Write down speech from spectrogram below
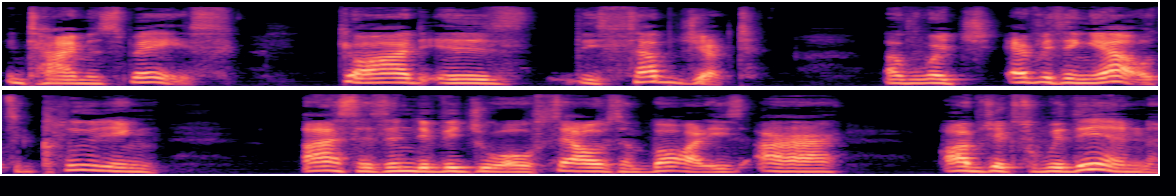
in time and space. God is the subject of which everything else, including us as individual selves and bodies, are objects within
